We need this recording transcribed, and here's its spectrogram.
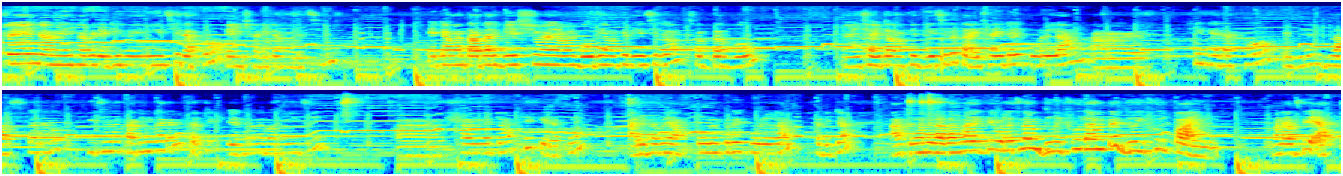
ফ্রেন্ড আমি এইভাবে রেডি হয়ে নিয়েছি, দেখো, এই শাড়িটা পরেছি। এটা আমার দাদার বিয়ের সময় আমার বৌদি আমাকে দিয়েছিল ছোটদার বউ। এই শাড়িটা আমাকে দিয়েছিল, তাই শাড়িটাই পরলাম। আর ঠিক দেখো, এই যে ব্লাউজটা দেখো, পিছনে কাটিং তো ঠিক এভাবে বানিয়েছি। সামনেটা ঠিক এরকম। আর এইভাবে আপ করে করে করলাম শাড়িটা। আর তোমাদের দাদা ভাইকে বলেছিলাম, দুই ফুল আনতে দুই ফুল পাইনি। মানে আজকে এত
